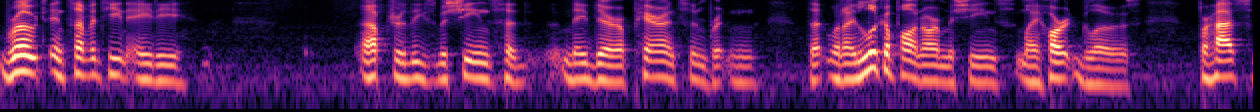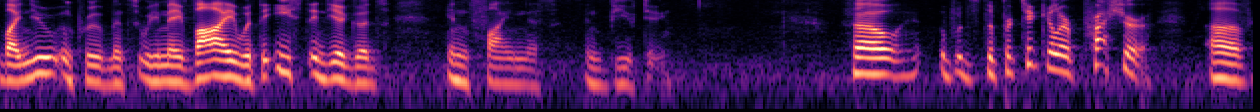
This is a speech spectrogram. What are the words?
wrote in 1780 after these machines had made their appearance in Britain that when I look upon our machines, my heart glows. Perhaps by new improvements, we may vie with the East India goods in fineness and beauty. So it was the particular pressure of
